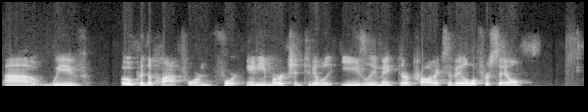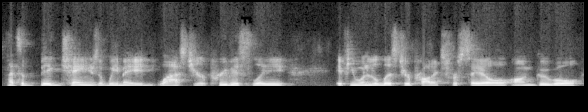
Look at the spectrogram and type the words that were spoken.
uh, we've opened the platform for any merchant to be able to easily make their products available for sale. That's a big change that we made last year. Previously, if you wanted to list your products for sale on Google,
